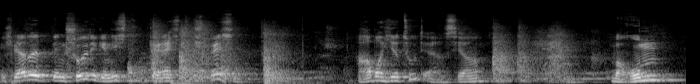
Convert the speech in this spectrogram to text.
Ich werde dem Schuldigen nicht gerecht sprechen. Aber hier tut er es. Ja? Warum?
